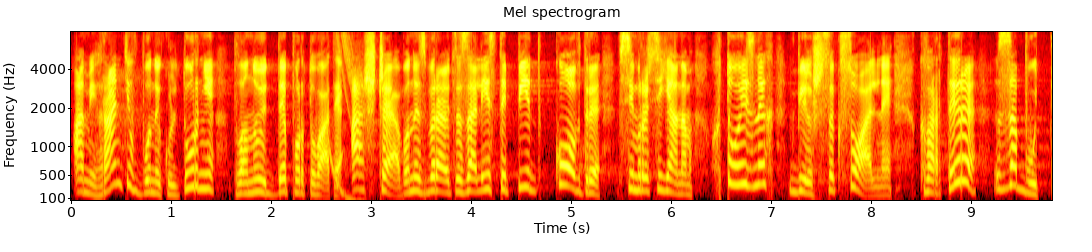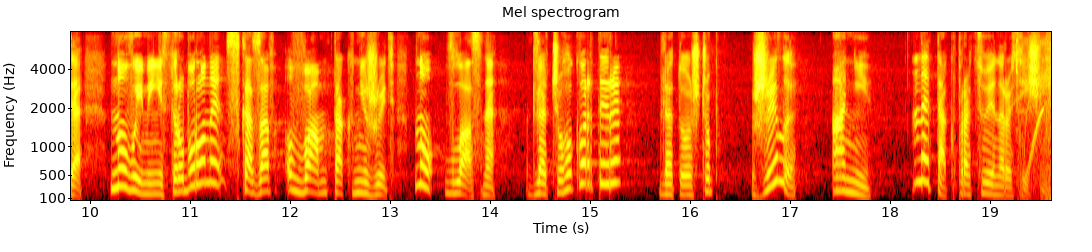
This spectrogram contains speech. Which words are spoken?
А мігрантів, бо не культурні, планують депортувати. А ще вони збираються залізти під ковдри всім росіянам. Хто із них більш сексуальний? Квартири забудьте. Новий міністр оборони сказав вам так не жить. Ну, власне, для чого квартири? Для того, щоб жили? А ні, не так працює на Російщині.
